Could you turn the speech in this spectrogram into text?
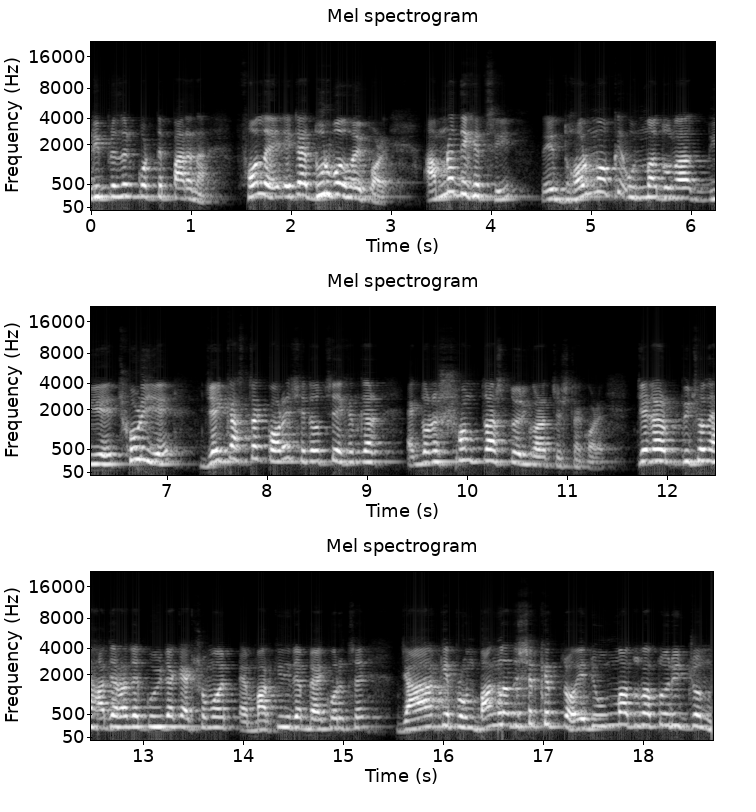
রিপ্রেজেন্ট করতে পারে না। ফলে এটা দুর্বল হয়ে পড়ে। আমরা দেখেছি এই ধর্মকে উন্মাদনা দিয়ে ছড়িয়ে যেই কাজটা করে, সেটা হচ্ছে এখানকার এক ধরনের সন্ত্রাস তৈরি করার চেষ্টা করে। যেটার পিছনে হাজার হাজার কোটি টাকা একসময় মার্কিনিরা ব্যয় করেছে। যাকে বাংলাদেশের ক্ষেত্র এই যে উন্মাদনা তৈরির জন্য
